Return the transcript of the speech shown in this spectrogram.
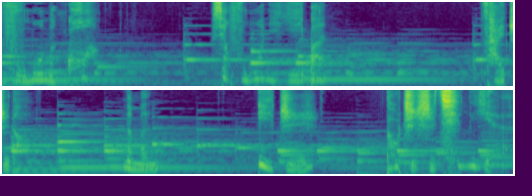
抚摸门框，像抚摸你一般，才知道那门一直都只是轻掩。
